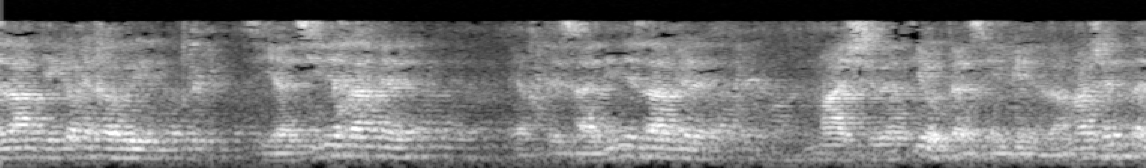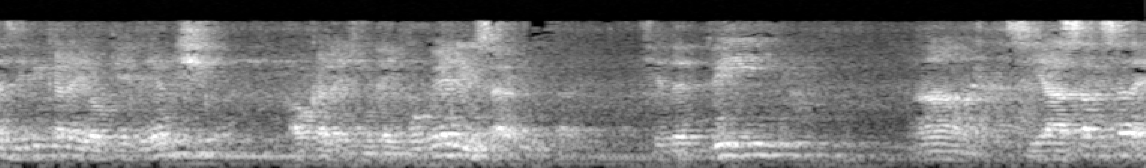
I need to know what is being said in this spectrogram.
نظام کې کومې خبرې سیاسي نظام دی اقتصادي نظام دی معاشرتي او تهذیبي نظام معاشرتي تهذیبي کله یو کې دی نشي او کله چې دی په ویلي سره چې د دوی سیاست سره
